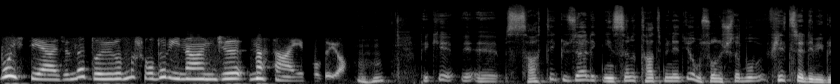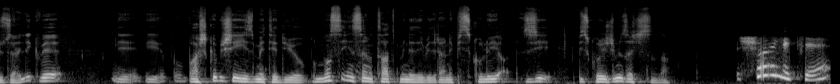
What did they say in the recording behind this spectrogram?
bu ihtiyacında doyurulmuş olur inancına sahip oluyor. Hı hı. Peki e, e, sahte güzellik insanı tatmin ediyor mu? Sonuçta bu filtreli bir güzellik ve e, başka bir şey hizmet ediyor. Bu nasıl insanı tatmin edebilir? Hani psikoloji, psikolojimiz açısından. Şöyle ki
